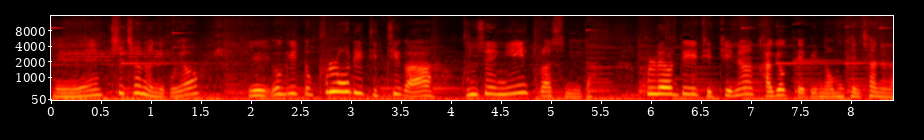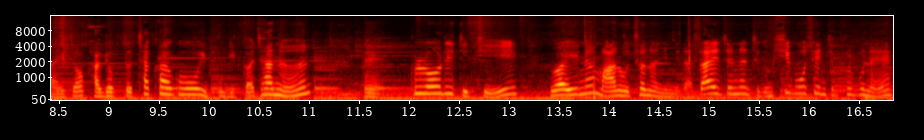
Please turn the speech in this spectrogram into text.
네, 7,000원이고요. 예, 여기 또 플로리 DT가 군생이 들어왔습니다. 플로리 DT는 가격 대비 너무 괜찮은 아이죠. 가격도 착하고 이쁘기까지 하는 예, 플로리 DT 이 아이는 15,000원입니다. 사이즈는 지금 15cm 풀분에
